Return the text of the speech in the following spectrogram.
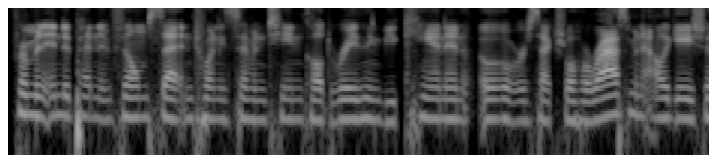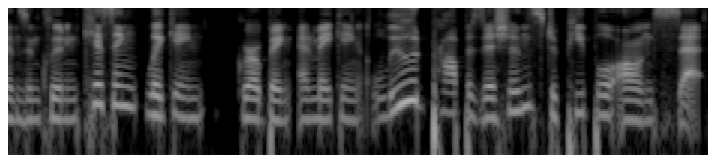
from an independent film set in 2017 called Raising Buchanan over sexual harassment allegations, including kissing, licking, groping, and making lewd propositions to people on set.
